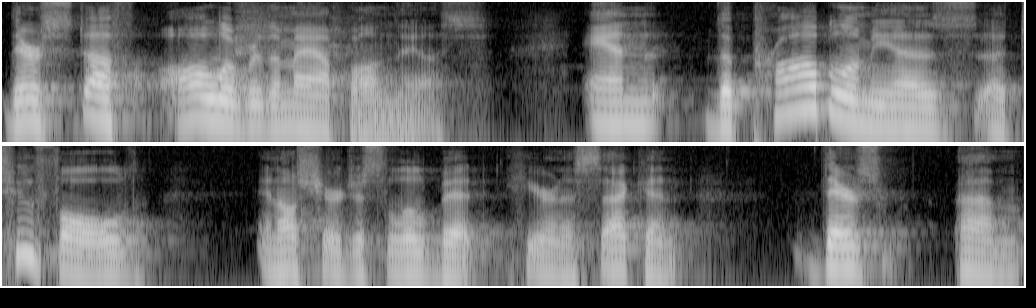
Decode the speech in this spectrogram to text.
There's stuff all over the map on this. And the problem is uh, twofold, and I'll share just a little bit here in a second. There's um,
